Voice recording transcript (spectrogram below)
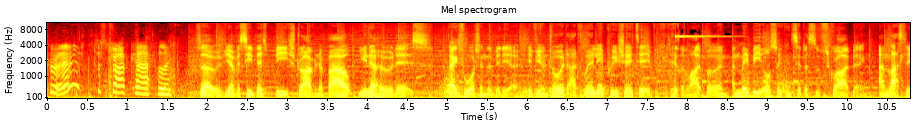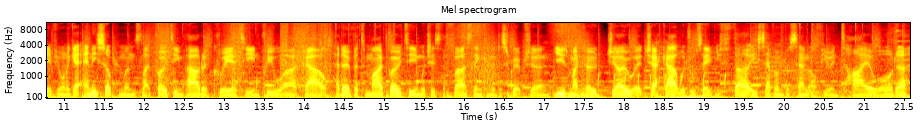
Great. Just drive carefully. So if you ever see this beast driving about, you know who it is. Thanks for watching the video. If you enjoyed, I'd really appreciate it if you could hit the like button and maybe also consider subscribing. And lastly, if you want to get any supplements like protein powder, creatine, pre-workout, head over to MyProtein, which is the first link in the description. Use my code JOE at checkout, which will save you 37% off your entire order.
